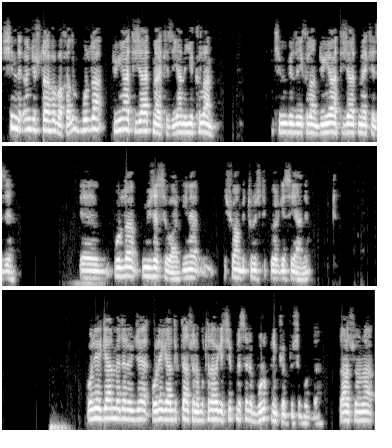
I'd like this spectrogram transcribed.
Şimdi önce şu tarafa bakalım. Burada Dünya Ticaret Merkezi yani yıkılan 2001'de yıkılan Dünya Ticaret Merkezi ee, burada müzesi var. Yine şu an bir turistik bölgesi yani. Oraya gelmeden önce, oraya geldikten sonra bu tarafa geçip mesela Brooklyn Köprüsü burada. Daha sonra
